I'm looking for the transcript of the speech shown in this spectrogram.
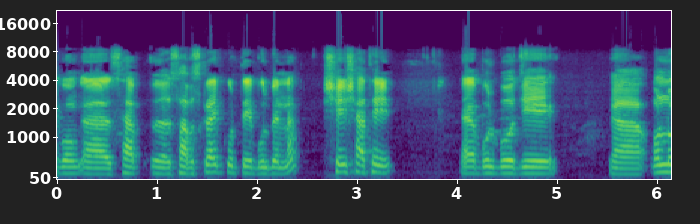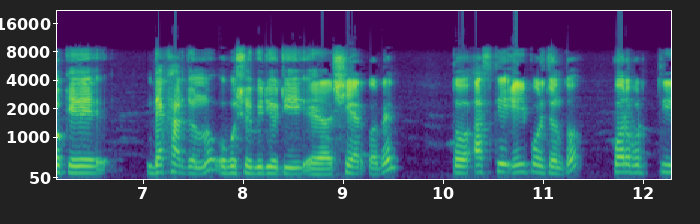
এবং সাবস্ক্রাইব করতে ভুলবেন না। সেই সাথে বলব যে অন্যকে দেখার জন্য অবশ্যই ভিডিওটি শেয়ার করবেন। তো আজকে এই পর্যন্ত। পরবর্তী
